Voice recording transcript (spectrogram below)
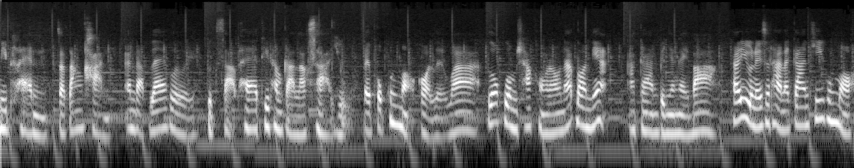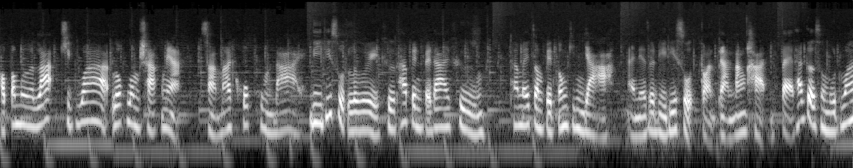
มีแพลนจะตั้งครรภ์อันดับแรกเลยปรึกษาแพทย์ที่ทำการรักษาอยู่ ไปพบคุณหมอก่อนเลยว่าโรคลมชักของเราณตอนเนี้ยอาการเป็นยังไงบ้าง ถ้าอยู่ในสถานการณ์ที่คุณหมอเขาประเมินละ คิดว่าโรคลมชักเนี่ยสามารถควบคุมได้ ดีที่สุดเลยคือถ้าเป็นไปได้คือ ถ้าไม่จำเป็นต้องกินยา อันนี้จะดีที่สุดก่อนการตั้งครรภ์แต่ถ้าเกิดสมมติว่า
